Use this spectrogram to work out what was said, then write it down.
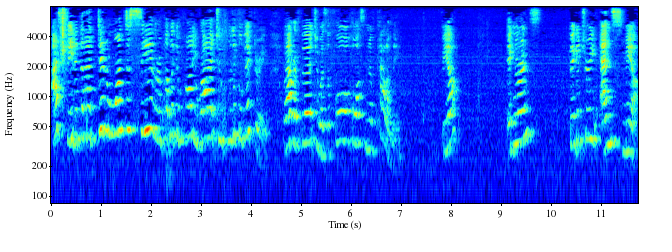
I stated that I didn't want to see the Republican Party ride to political victory, what I referred to as the four horsemen of calumny fear, ignorance, bigotry, and smear.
